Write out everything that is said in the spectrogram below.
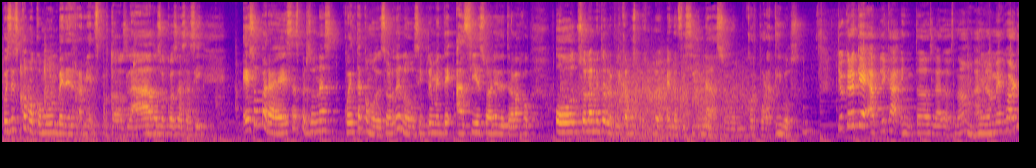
pues es como común ver herramientas por todos lados o cosas así. ¿Eso para esas personas cuenta como desorden o simplemente así es su área de trabajo? ¿O solamente lo aplicamos, por ejemplo, en oficinas o en corporativos? Yo creo que aplica en todos lados, ¿no? A lo mejor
